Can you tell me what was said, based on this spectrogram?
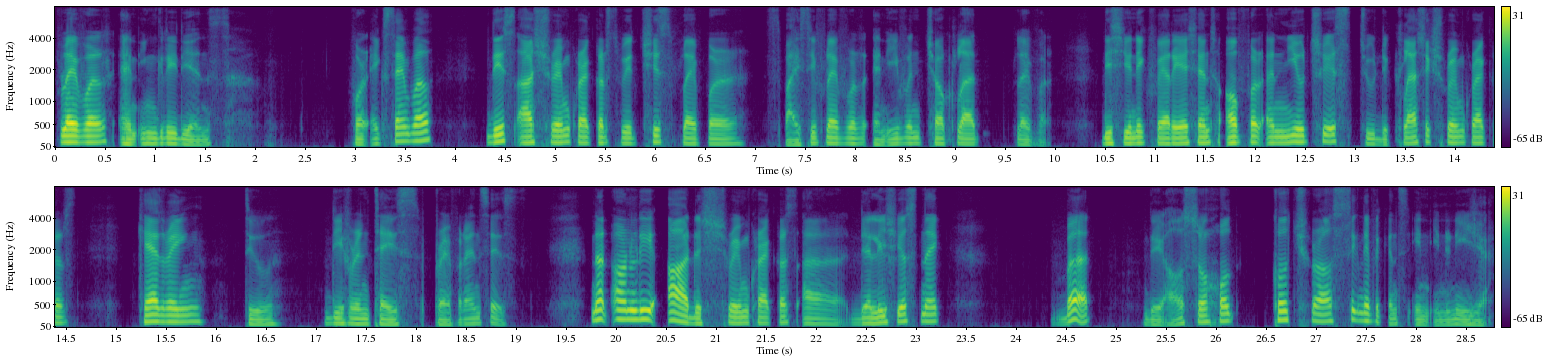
flavor and ingredients. For example, these are shrimp crackers with cheese flavor, spicy flavor, and even chocolate flavor. These unique variations offer a new twist to the classic shrimp crackers, catering to different taste preferences. Not only are the shrimp crackers a delicious snack, but they also hold cultural significance in Indonesia.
